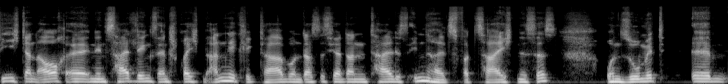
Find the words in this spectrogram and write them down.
die ich dann auch äh, in den Sitelinks entsprechend angeklickt habe. Und das ist ja dann Teil des Inhaltsverzeichnisses. Und somit ähm,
